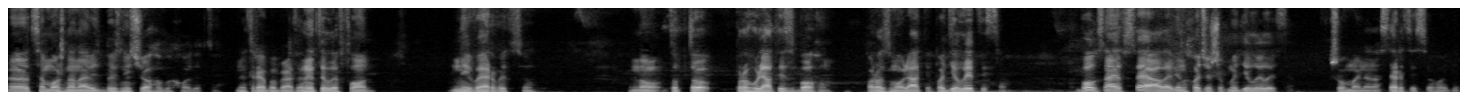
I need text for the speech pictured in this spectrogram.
е, це можна навіть без нічого виходити. Не треба брати ні телефон, ні вервицю. Ну, тобто прогулятись з Богом, порозмовляти, поділитися. Бог знає все, але Він хоче, щоб ми ділилися, що в мене на серці сьогодні,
